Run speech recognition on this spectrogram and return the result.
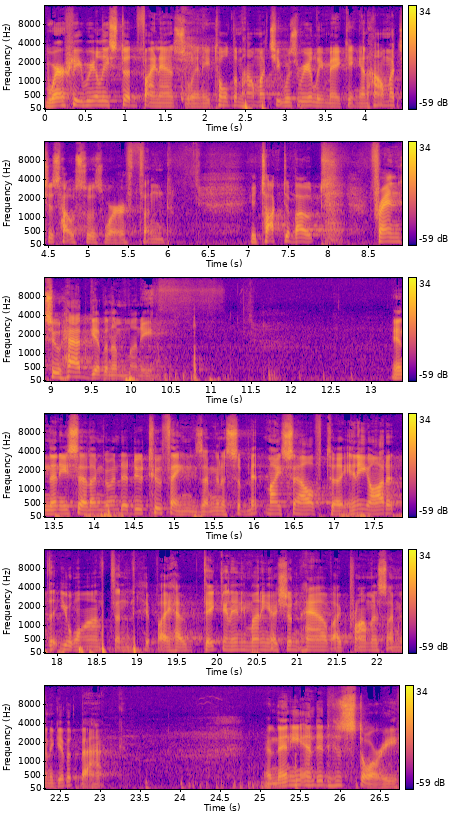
where he really stood financially, and he told them how much he was really making and how much his house was worth. And he talked about friends who had given him money. And then he said, I'm going to do two things. I'm going to submit myself to any audit that you want, and if I have taken any money I shouldn't have, I promise I'm going to give it back. And then he ended his story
